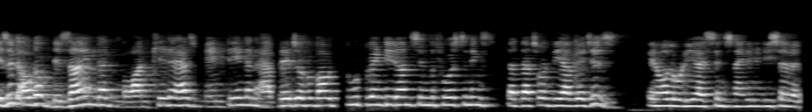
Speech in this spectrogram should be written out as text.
is it out of design that Wankhede has maintained an average of about 220 runs in the first innings? That that's what the average is in all ODIs since 1987.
